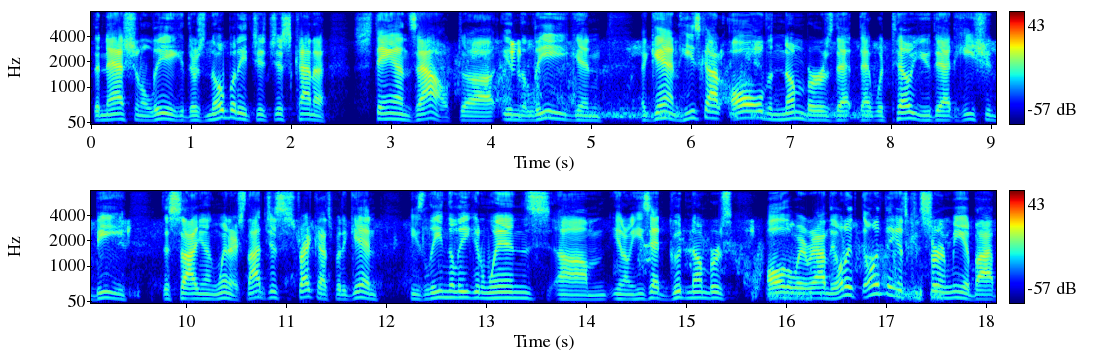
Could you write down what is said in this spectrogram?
the National League, there's nobody that just kind of stands out uh, in the league. And again, he's got all the numbers that that would tell you that he should be the Cy Young winner. It's not just strikeouts, but again, he's leading the league in wins. Um, you know, he's had good numbers all the way around. The only the only thing that's concerned me about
